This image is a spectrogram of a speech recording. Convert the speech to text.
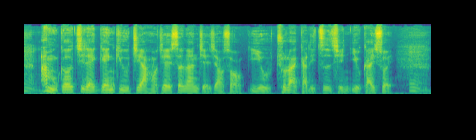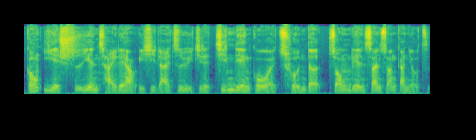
嗯。啊，毋过这个研究者吼，这个圣安杰教授又出来家己自清，又解说。嗯。讲伊的实验材料，伊是来自于这个精炼过的纯的中链三酸甘油酯。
